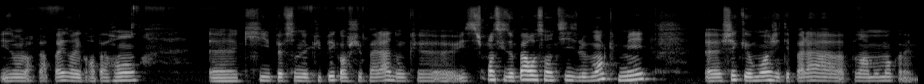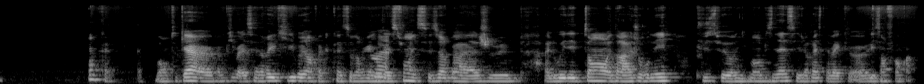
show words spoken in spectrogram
Ils ont leur papa, ils ont les grands-parents. Euh, qui peuvent s'en occuper quand je suis pas là. Donc, euh, je pense qu'ils n'ont pas ressenti le manque, mais euh, je sais que moi, j'étais pas là pendant un moment quand même. Ok. Bon, en tout cas, comme c'est de rééquilibrer en fait quand son organisation et se dire, bah, je vais allouer des temps dans la journée, plus uniquement business et le reste avec les enfants. Quoi.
